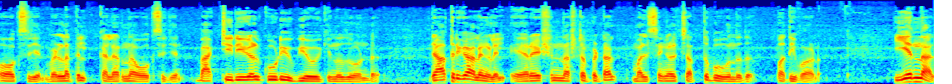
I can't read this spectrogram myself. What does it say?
ഓക്സിജൻ വെള്ളത്തിൽ കലർന്ന ഓക്സിജൻ ബാക്ടീരിയകൾ കൂടി ഉപയോഗിക്കുന്നതുകൊണ്ട് രാത്രികാലങ്ങളിൽ എയറേഷൻ നഷ്ടപ്പെട്ടാൽ മത്സ്യങ്ങൾ ചത്തുപോകുന്നത് പതിവാണ്. എന്നാൽ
